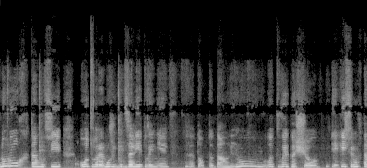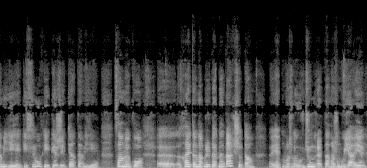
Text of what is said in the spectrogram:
Ну, рух, там ці отвори можуть бути заліплені. Е, Тобто там, ну, от видно, що якийсь рух там є, якийсь рух, яке життя там є. Саме по, е, хай там, наприклад, не так, що там, як можливо, в джунглях там аж буяє,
